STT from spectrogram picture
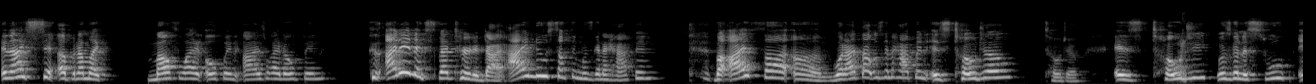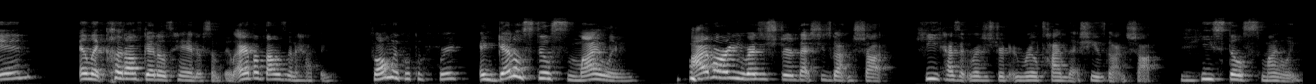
And I sit up and I'm like mouth wide open, eyes wide open. Cause I didn't expect her to die. I knew something was gonna happen, but I thought um what I thought was gonna happen is Tojo, Tojo, is Toji was gonna swoop in and like cut off Geto's hand or something. Like, I thought that was gonna happen. So I'm like, what the frick? And Geto's still smiling. I've already registered that she's gotten shot. He hasn't registered in real time that she has gotten shot. He's still smiling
